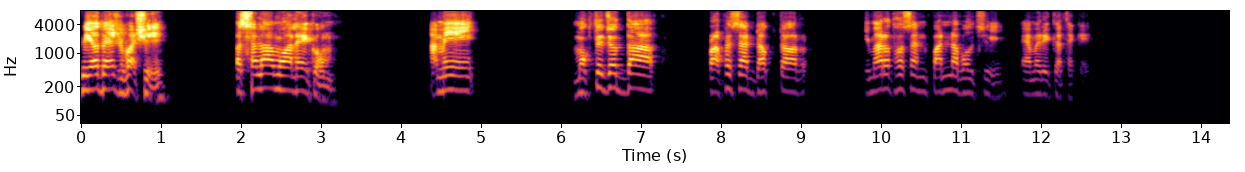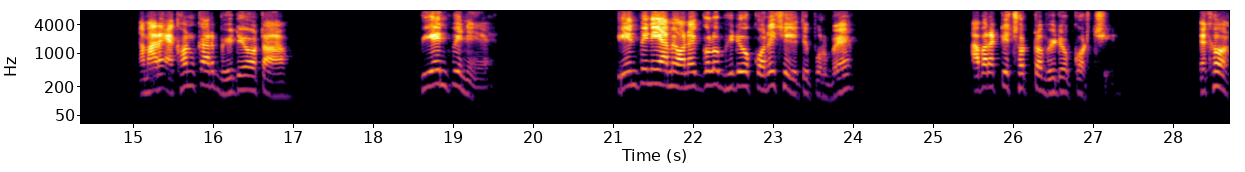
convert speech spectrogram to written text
প্রিয় দেশবাসী, আসসালামু আলাইকুম। আমি মুক্তিযোদ্ধা প্রফেসর ডক্টর ইমারত হোসেন পান্না বলছি আমেরিকা থেকে। আমার এখনকার ভিডিওটা বিএনপি নিয়ে। বিএনপি নিয়ে আমি অনেকগুলো ভিডিও করেছি ইতিপূর্বে। আবার একটি ছোট্ট ভিডিও করছি। দেখুন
